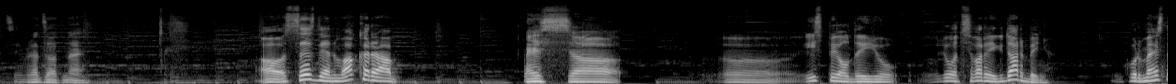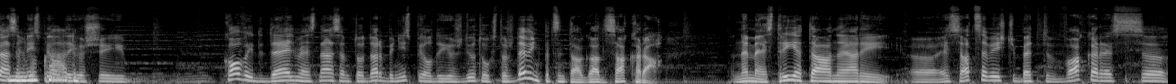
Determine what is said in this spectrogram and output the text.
acīm redzot, nē. O, sestdien vakarā es uh, uh, izpildīju ļoti svarīgu darbiņu, kur mēs neesam Nu, nu, nu kādu? Covid dēļ mēs neesam to darbiņu izpildījuši 2019. gada sakarā. Ne mēs trijotā, ne arī uh, es atsevišķi, bet vakar, es, uh,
